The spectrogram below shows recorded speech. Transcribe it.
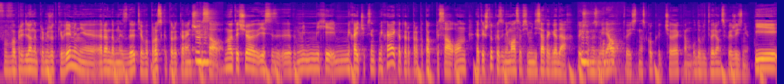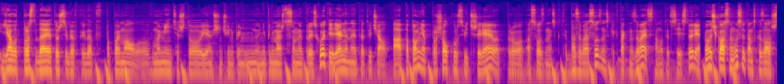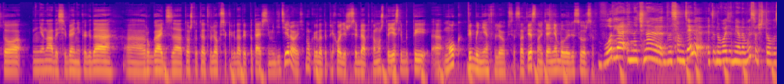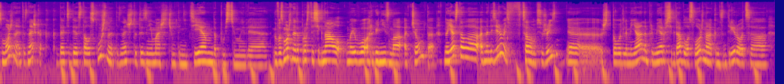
в определенные промежутки времени рандомно задает тебе вопросы, которые ты раньше Мгм. писал. Ну, это еще, если это, Ми- Михей- Михайчик Сент-Михай, который про поток писал, он этой штукой занимался в 70-х годах. То есть он Мгм. измерял, то есть насколько человек там удовлетворен своей жизнью. И я вот просто, да, я тоже себя, когда поймал в моменте, что я вообще ничего не, пон- ну, не понимаю, что со мной происходит, я реально на это отвечал. А потом я прошел курс Вити Ширяева про осознанность, базовая осознанность, как так называется, там вот эта вся история. Он очень классную мысль там сказал, что не надо себя никогда э, ругать за то, что ты отвлекся, когда ты пытаешься медитировать, ну, когда ты приходишь в себя, потому что если бы ты э, мог, ты бы не отвлекся, соответственно, у тебя не было ресурсов. Вот я начинаю, на самом деле, это наводит меня на мысль, что, возможно, это, знаешь, как когда тебе стало скучно, это значит, что ты занимаешься чем-то не тем, допустим, или... Ну, Возможно, это просто сигнал моего организма о чем-то, но я стала анализировать в целом всю жизнь, э, что для меня, например, всегда было сложно концентрироваться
